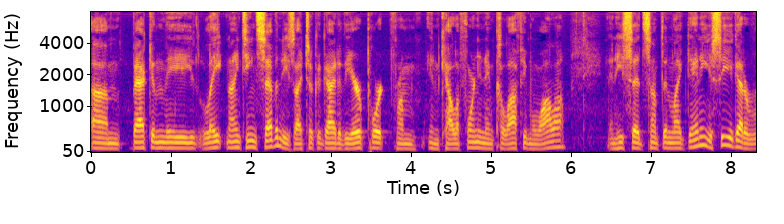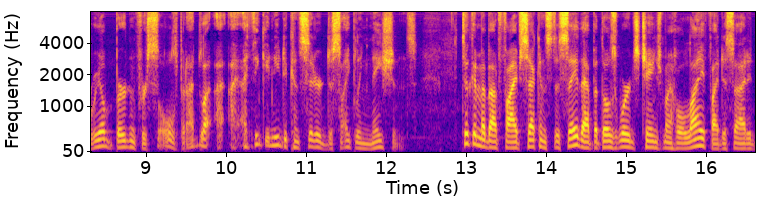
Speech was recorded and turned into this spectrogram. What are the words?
Um, back in the late 1970s, I took a guy to the airport from in California named Kalafi Moala, and he said something like, "Danny, you see, you got a real burden for souls, but I'd li- I, I think you need to consider discipling nations." took him about five seconds to say that, but those words changed my whole life. I decided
